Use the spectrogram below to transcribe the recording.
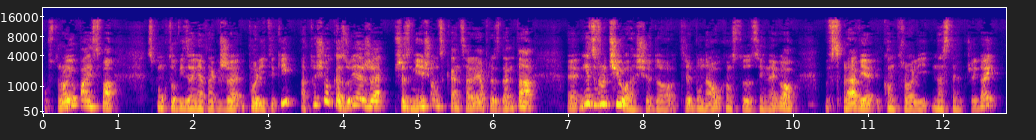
ustroju państwa, z punktu widzenia także polityki, a tu się okazuje, że przez miesiąc kancelaria prezydenta e, nie zwróciła się do Trybunału Konstytucyjnego w sprawie kontroli następczej. No i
